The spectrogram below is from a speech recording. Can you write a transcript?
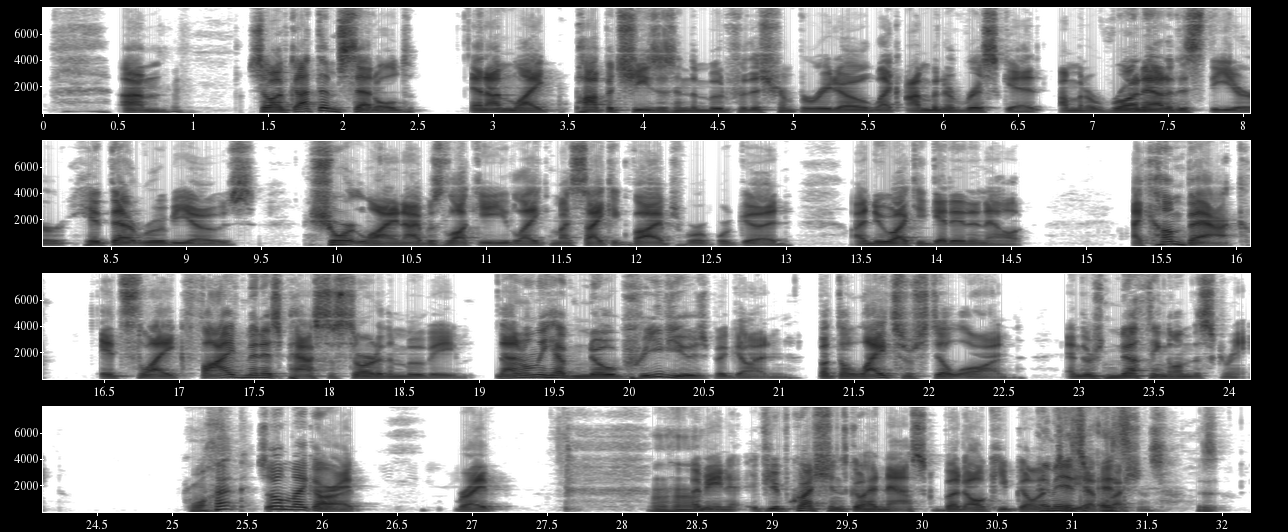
Um, so I've got them settled and I'm like, Papa Cheese is in the mood for this shrimp burrito. Like, I'm going to risk it. I'm going to run out of this theater, hit that Rubio's. Short line, I was lucky. Like, my psychic vibes were, were good. I knew I could get in and out. I come back. It's like five minutes past the start of the movie. Not only have no previews begun, but the lights are still on and there's nothing on the screen. What? So I'm like, all right, right. Uh-huh. I mean, if you have questions, go ahead and ask, but I'll keep going I mean, until you have questions.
